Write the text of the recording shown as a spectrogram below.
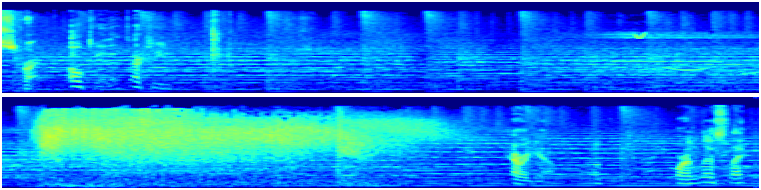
Full strike. Okay, that's actually. There we go. Okay. Or less likely.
